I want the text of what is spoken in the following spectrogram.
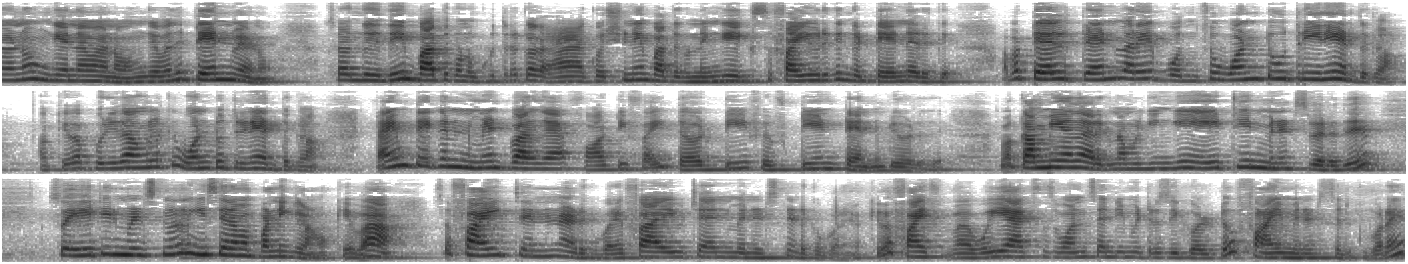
வேணும். இங்கே என்ன வேணும்? இங்கே வந்து டென் வேணும். ஸோ இங்கே இதையும் பார்த்துக்கணும். கொடுத்துருக்க கொஷினையும் பார்த்துக்கணும். இங்கே எக்ஸ் ஃபைவ் இருக்குது இங்கே டென் இருக்குது அப்போ டெல் டென் வரையே போதும். ஸோ ஒன் டூ த்ரீனே எடுத்துக்கலாம். ஓகேவா புரியுதா உங்களுக்கு? ஒன் டூ த்ரீனே எடுத்துக்கலாம். டைம் டேக்கன் மினிட் பாருங்கள் forty five thirty fifteen ten இப்படி வருது. ரொம்ப கம்மியாக தான் இருக்குது நம்மளுக்கு இங்கேயும் எயிட்டீன் மினிட்ஸ் வருது. ஸோ எயிட்டீன் மினிட்ஸ்னாலும் ஈஸியாக நம்ம பண்ணிக்கலாம். ஓகேவா ஸோ ஃபைவ் டென்னு எடுக்க போகிறேன் ஃபைவ் டென் மினிட்ஸ்னு எடுக்க போகிறேன் ஓகேவா five y axis one centimetres equal to five minutes எடுக்க போகிறேன்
